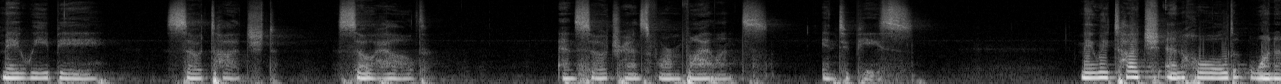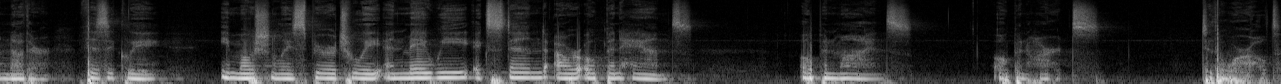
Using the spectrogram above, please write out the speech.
may we be so touched, so held, and so transform violence into peace. May we touch and hold one another physically, emotionally, spiritually, and may we extend our open hands, open minds, open hearts to the world.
